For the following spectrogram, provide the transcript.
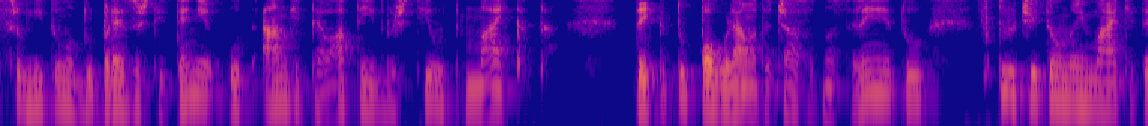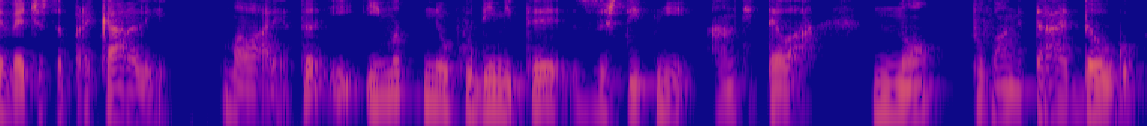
сравнително добре защитени от антителата, идващи от майката тъй като по-голямата част от населението, включително и майките, вече са прекарали маларията и имат необходимите защитни антитела. Но това не трае дълго.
